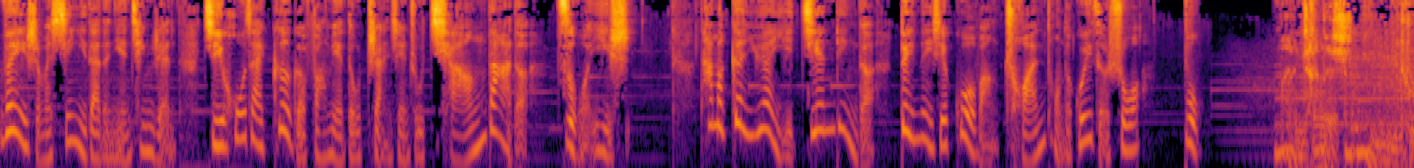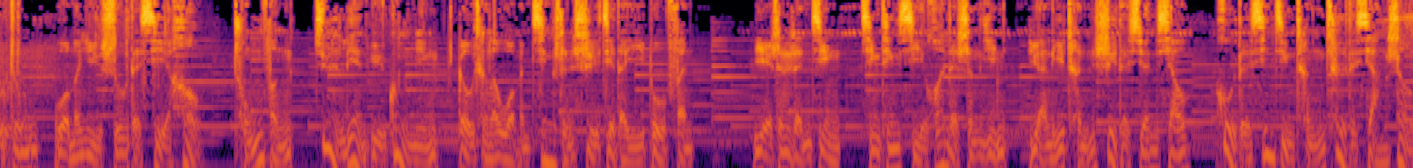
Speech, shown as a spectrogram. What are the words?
为什么新一代的年轻人几乎在各个方面都展现出强大的自我意识？他们更愿意坚定的对那些过往传统的规则说不。漫长的生命旅途中，我们与书的邂逅、重逢、眷恋与共鸣，构成了我们精神世界的一部分。夜深人静，倾听喜欢的声音，远离尘世的喧嚣，获得心境澄澈的享受。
